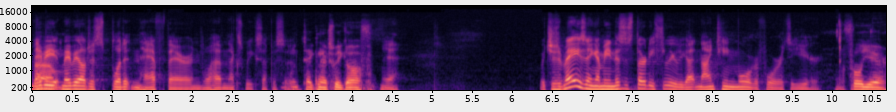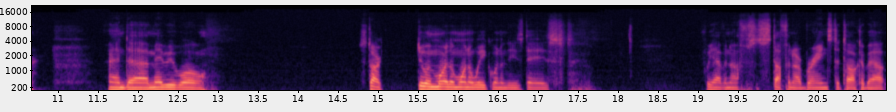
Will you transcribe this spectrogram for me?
Maybe Um, maybe I'll just split it in half there, and we'll have next week's We'll episode. take next week off. Yeah. Which is amazing. I mean, this is 33. We got 19 more before it's a year. A full year, and uh, maybe we'll start doing more than one a week one of these days. If we have enough stuff in our brains to talk about.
